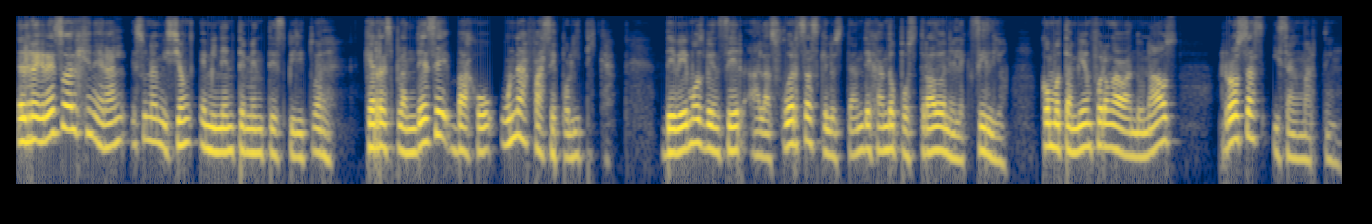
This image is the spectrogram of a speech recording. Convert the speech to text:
El regreso del general es una misión eminentemente espiritual, que resplandece bajo una fase política debemos vencer a las fuerzas que lo están dejando postrado en el exilio, como también fueron abandonados Rosas y San Martín.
